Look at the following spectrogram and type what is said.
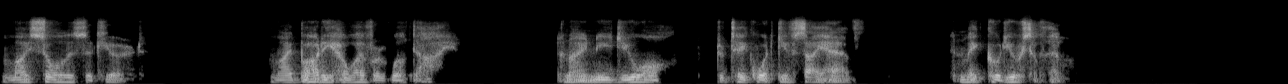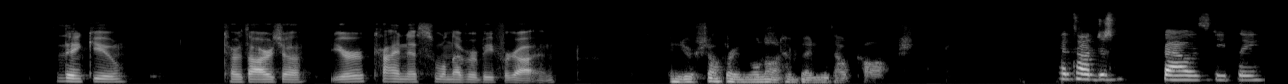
My soul is secured. My body, however, will die, and I need you all to take what gifts I have and make good use of them. Thank you, Tartharja. Your kindness will never be forgotten. And your suffering will not have been without cause. Anton just bows deeply,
